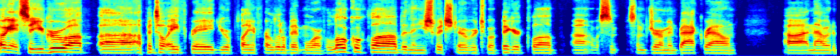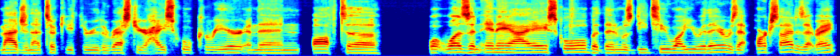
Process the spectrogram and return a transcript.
Okay, so you grew up uh, up until eighth grade. You were playing for a little bit more of a local club, and then you switched over to a bigger club uh, with some some German background. Uh, and I would imagine that took you through the rest of your high school career, and then off to what was an NAIA school, but then was D two while you were there. Was that Parkside? Is that right?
